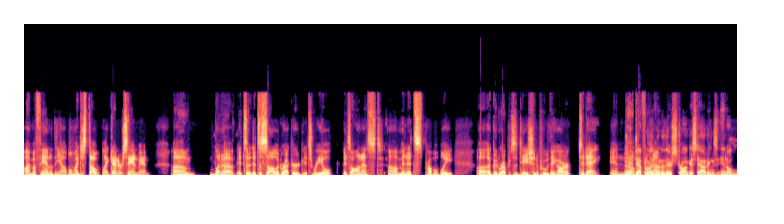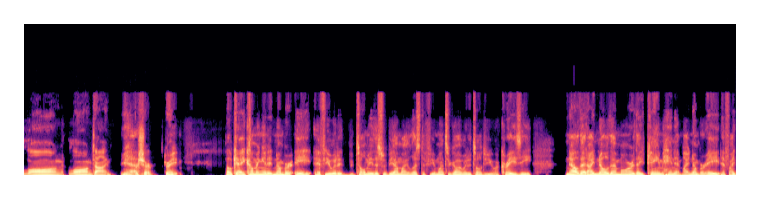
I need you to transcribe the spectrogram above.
I'm a fan of the album. I just don't like Enter Sandman. Um, but uh, it's a it's a solid record. It's real. It's honest, um, and it's probably uh, a good representation of who they are today. And Yeah, um, definitely not- one of their strongest outings in a long, long time. Yeah, for sure. Great. Okay, coming in at number eight. If you would have told me this would be on my list a few months ago, I would have told you you were crazy. Now that I know them more, they came in at my number eight. If I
